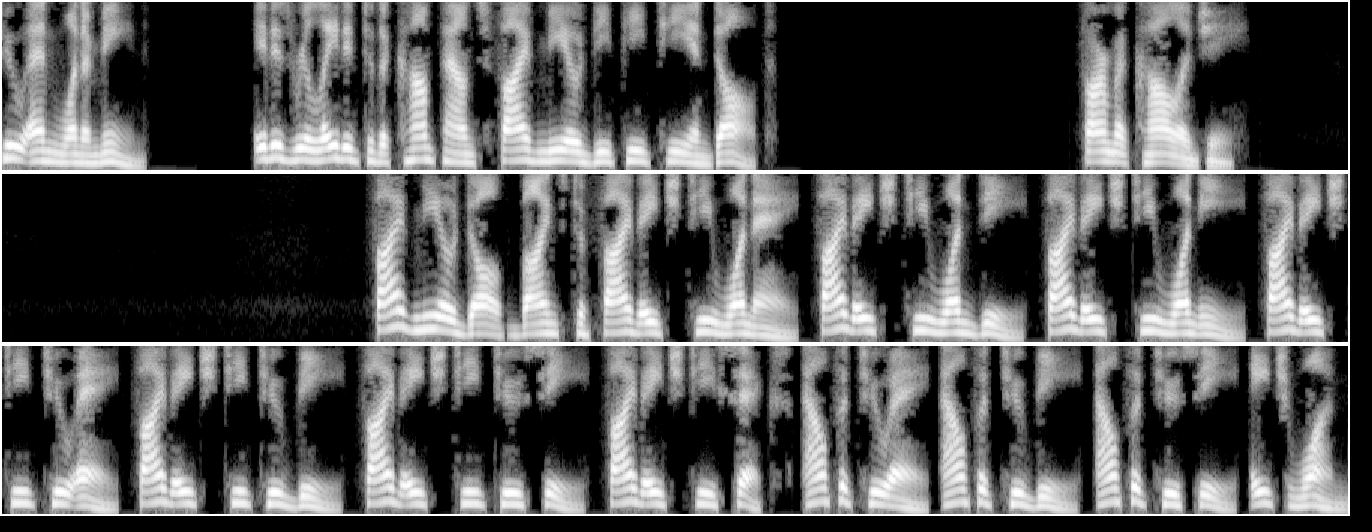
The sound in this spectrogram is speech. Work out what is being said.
2N1-amine. It is related to the compounds 5-MeO-DPT and DALT. Pharmacology 5-MeO-DALT binds to 5-HT1A, 5-HT1D, 5-HT1E, 5-HT2A, 5-HT2B, 5-HT2C, 5-HT6, alpha-2A, alpha-2B, alpha-2C, H1,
